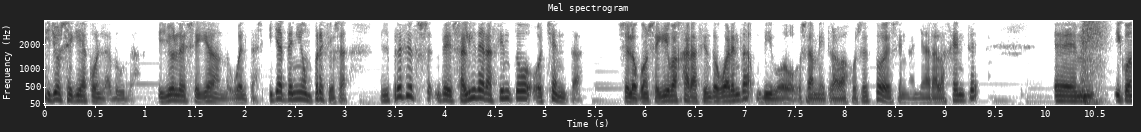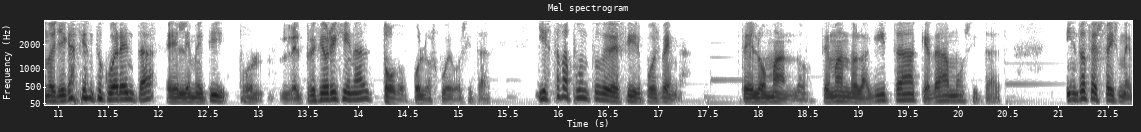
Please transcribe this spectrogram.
Y yo seguía con la duda. Y yo le seguía dando vueltas. Y ya tenía un precio. O sea, el precio de salida era 180. Se lo conseguí bajar a 140. Vivo, o sea, mi trabajo es esto, es engañar a la gente. Eh, y cuando llegué a 140, eh, le metí por el precio original todo, con los juegos y tal. Y estaba a punto de decir, pues venga, te lo mando. Te mando la guita, quedamos y tal. Y entonces Face me,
